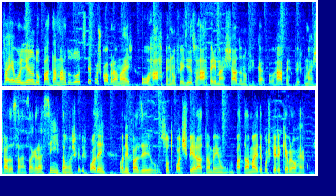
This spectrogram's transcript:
vai olhando o patamar dos outros e depois cobrar mais. O Harper não fez isso, o Harper e Machado não ficaram. O Harper fez com o Machado essa, essa gracinha, então acho que eles podem, podem fazer. O Soto pode esperar também um, um patamar e depois querer quebrar o recorde.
